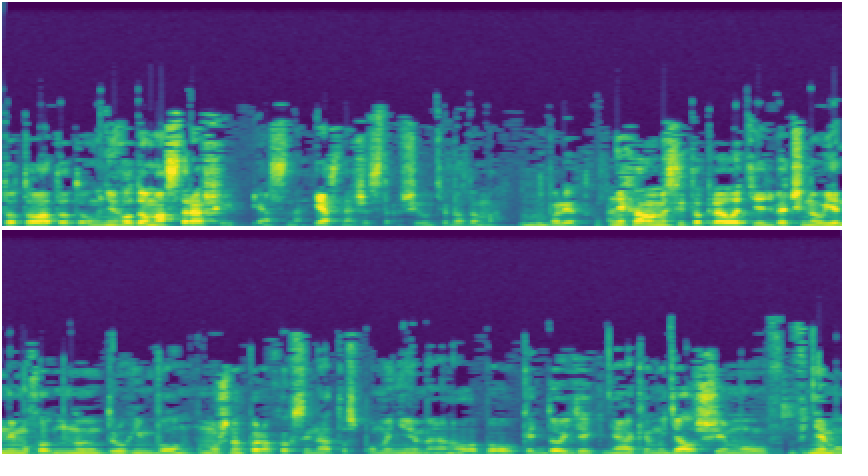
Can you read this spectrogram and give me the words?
toto a toto. U neho doma straší. Jasné, jasné, že straší u teba doma. V poriadku. Nechávame si to preletieť väčšinou jedným uchom, no, druhým von. Možno po rokoch si na to spomenieme, alebo keď dojde k nejakému ďalšiemu vnemu,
